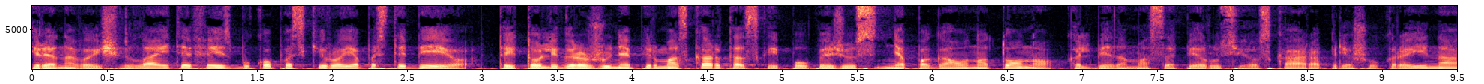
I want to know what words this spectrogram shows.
Irena Vaišvilaitė Facebooko paskyroje pastebėjo, tai toli gražu ne pirmas kartas, kai popiežius nepagauna tono, kalbėdamas apie Rusijos karą prieš Ukrainą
